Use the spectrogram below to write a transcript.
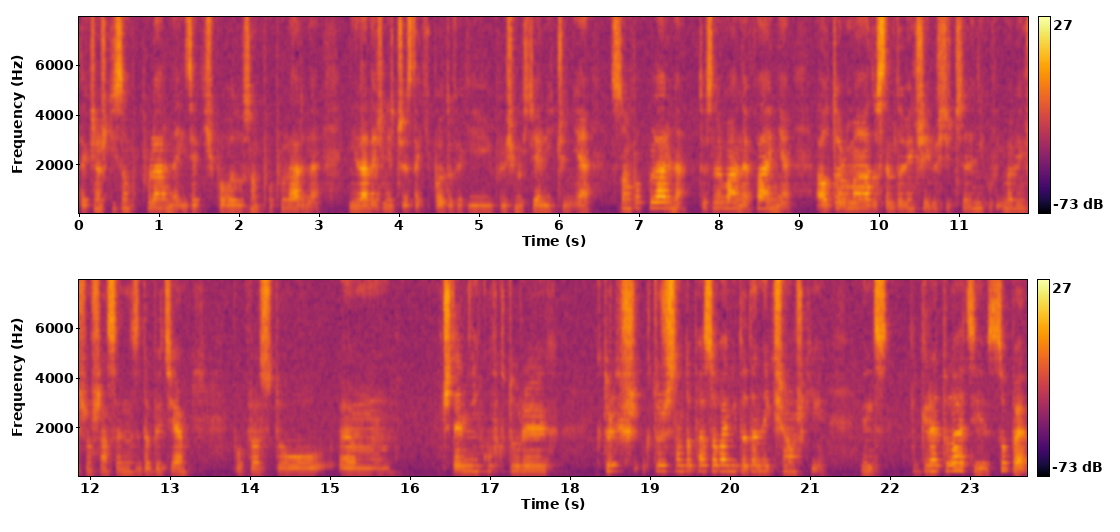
te książki są popularne i z jakichś powodów są popularne. Niezależnie czy z takich powodów, jakich byśmy chcieli, czy nie, są popularne. To jest normalne, fajnie. Autor ma dostęp do większej ilości czytelników i ma większą szansę na zdobycie po prostu um, czytelników, których, których, którzy są dopasowani do danej książki. Więc gratulacje, super.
